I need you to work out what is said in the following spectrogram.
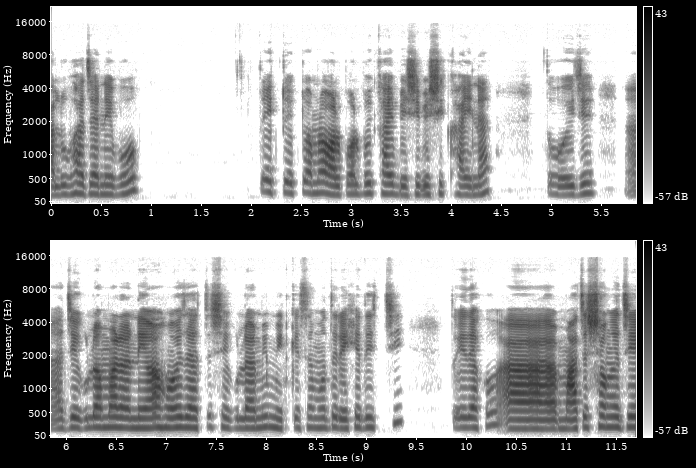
আলু ভাজা নেব। তো একটু একটু আমরা অল্প, অল্পই খাই, বেশি বেশি খাই না। তো ওই যে যেগুলো আমার নেওয়া হয়ে যাচ্ছে সেগুলো আমি মিটকেসের মধ্যে রেখে দিচ্ছি। তো এই দেখো মাছের সঙ্গে যে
